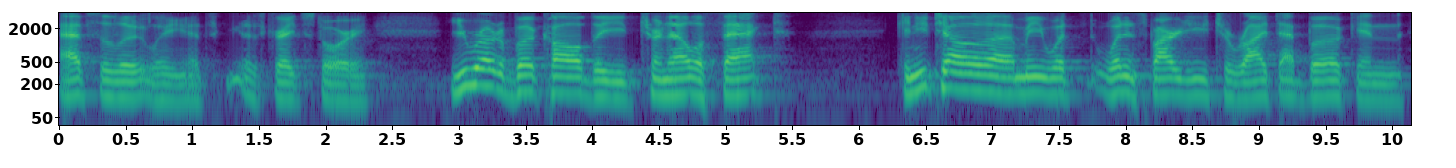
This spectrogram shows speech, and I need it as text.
absolutely. It's it's a great story. You wrote a book called The Trenell Effect. Can you tell uh, me what, what inspired you to write that book and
